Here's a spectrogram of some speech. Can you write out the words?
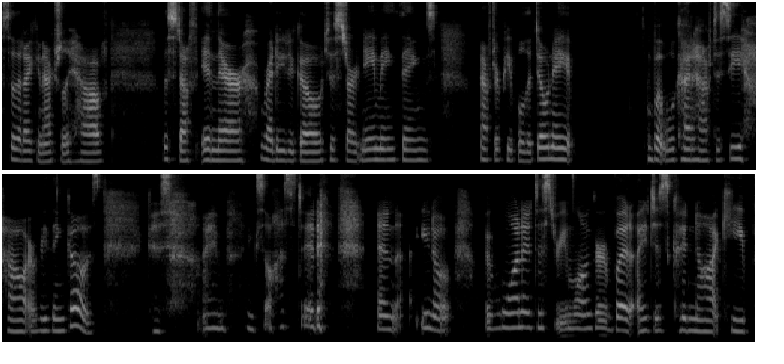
so that I can actually have the stuff in there ready to go to start naming things after people that donate. But we'll kind of have to see how everything goes because I'm exhausted. And, you know, I wanted to stream longer, but I just could not keep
